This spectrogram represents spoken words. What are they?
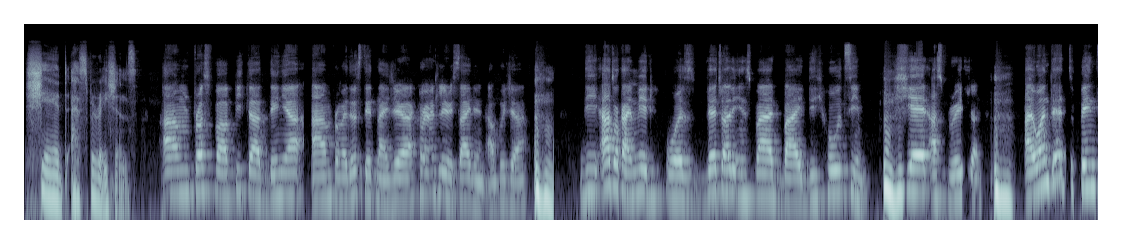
Shared Aspirations? I'm Prosper Peter Denia. I'm from Edo State, Nigeria, currently residing in Abuja. Mhm. The artwork I made was virtually inspired by the whole team, Mhm. shared aspiration. Mhm. I wanted to paint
